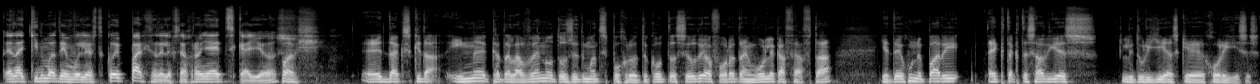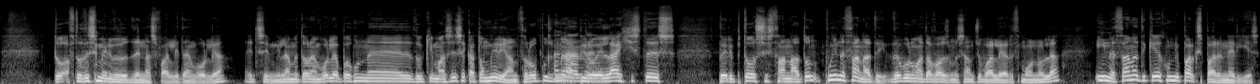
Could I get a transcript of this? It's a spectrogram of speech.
ένα κίνημα αντιεμβολιαστικό υπάρχει τα τελευταία χρόνια έτσι κι αλλιώς. Υπάρχει. Ε, εντάξει, κοίτα, είναι, καταλαβαίνω το ζήτημα της υποχρεωτικότητας σε ό,τι αφορά τα εμβόλια καθε αυτά, γιατί έχουν πάρει έκτακτες άδειες λειτουργίας και χορήγησης. Το, αυτό δεν σημαίνει βέβαια ότι δεν είναι ασφαλή τα εμβόλια. Έτσι. Μιλάμε τώρα εμβόλια που έχουν ε, δοκιμαστεί σε εκατομμύρια ανθρώπους με Καλά, ναι. απειροελάχιστες περιπτώσεις θανάτων, που είναι θάνατοι. Δεν μπορούμε να τα βάζουμε σαν τσουβάλι αριθμών όλα. Είναι θάνατοι και έχουν υπάρξει παρενέργειες.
